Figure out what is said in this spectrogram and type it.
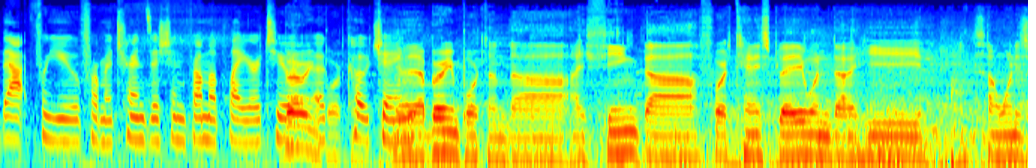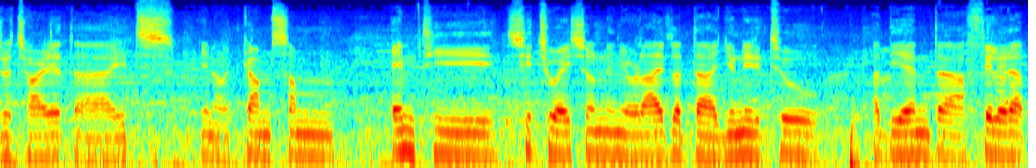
that for you from a transition from a player to very a, a important. coaching. Yeah, yeah, very important. Uh, I think uh, for a tennis player, when he someone is retired, uh, it's you know it comes some empty situation in your life that uh, you needed to at the end uh, fill it up.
